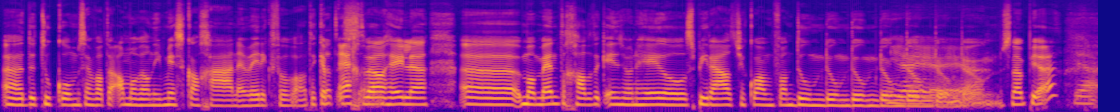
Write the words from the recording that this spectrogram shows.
eh, de toekomst en wat er allemaal wel niet mis kan gaan en weet ik veel wat. Ik heb echt zo. wel hele eh, momenten gehad dat ik in zo'n heel spiraaltje kwam van doem, doem, doem, doem, doem, doem, doem. Snap je? ja.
